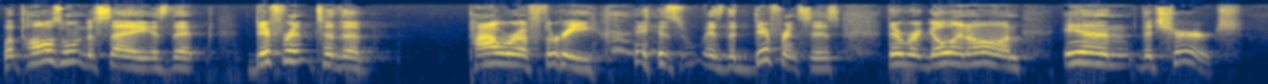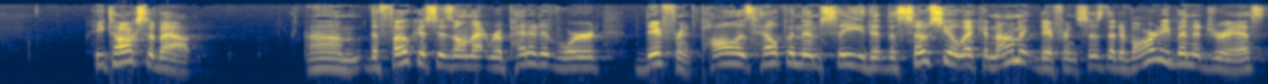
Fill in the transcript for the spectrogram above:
What Paul's wanting to say is that different to the power of three is, is the differences that were going on in the church. He talks about um, the focus is on that repetitive word different. Paul is helping them see that the socioeconomic differences that have already been addressed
